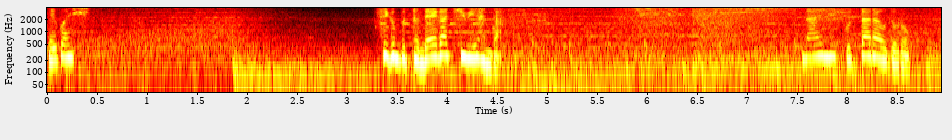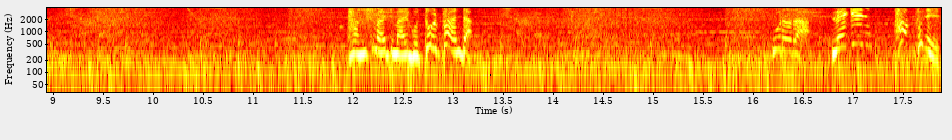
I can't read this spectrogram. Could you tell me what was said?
没关系。 지금부터 내가 지휘한다. 날 믿고 따라오도록. 방심하지 말고 돌파한다. 울어라, 레긴 파프닐.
